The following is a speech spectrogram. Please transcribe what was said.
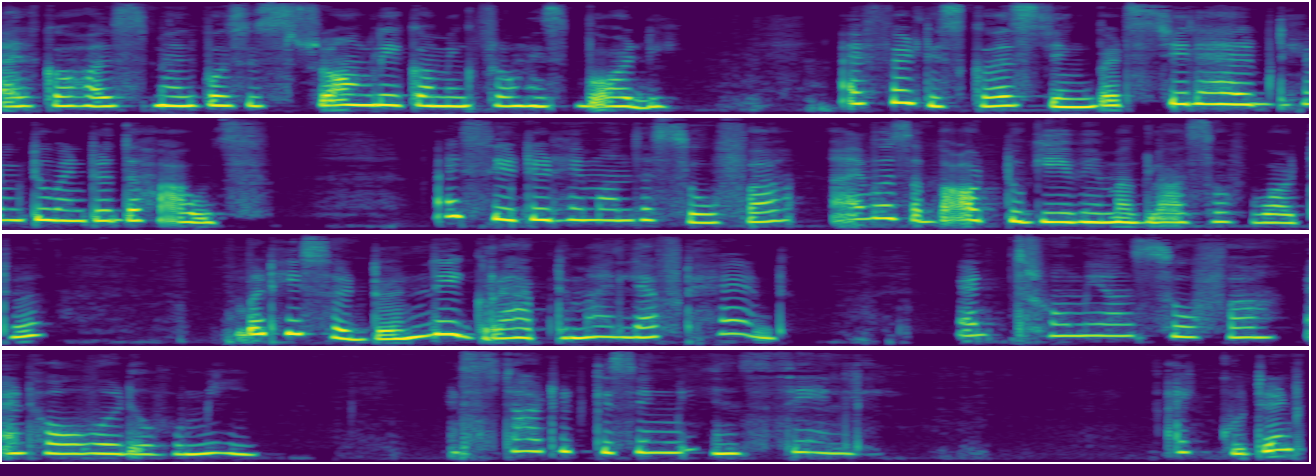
Alcohol smell was strongly coming from his body. I felt disgusting but still helped him to enter the house. I seated him on the sofa. I was about to give him a glass of water, but he suddenly grabbed my left hand and threw me on sofa and hovered over me and started kissing me insanely. I couldn't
